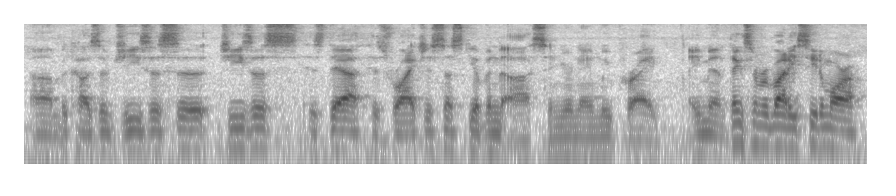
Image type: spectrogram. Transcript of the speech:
um, because of Jesus, uh, Jesus, his death, his righteousness given to us. In your name we pray. Amen. Thanks, everybody. See you tomorrow.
